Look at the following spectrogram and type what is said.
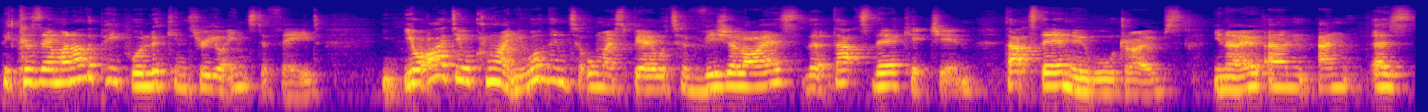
Because then when other people are looking through your Insta feed, your ideal client, you want them to almost be able to visualize that that's their kitchen, that's their new wardrobes, you know, and and as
